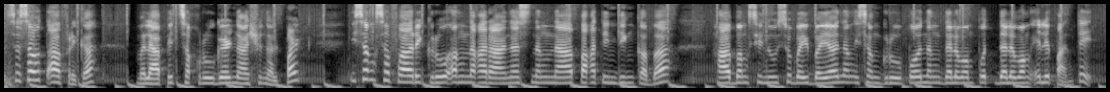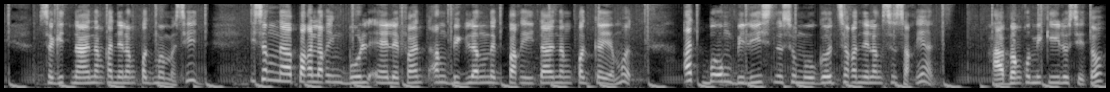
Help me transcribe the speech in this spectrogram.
Sa South Africa, malapit sa Kruger National Park, isang safari crew ang nakaranas ng napakatinding kaba habang sinusubaybayan ang isang grupo ng 22 elepante. Sa gitna ng kanilang pagmamasid, isang napakalaking bull elephant ang biglang nagpakita ng pagkayamot at buong bilis na sumugod sa kanilang sasakyan. Habang kumikilos ito,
